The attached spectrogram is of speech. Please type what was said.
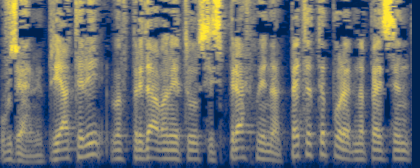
Уважаеми приятели, в предаването си спряхме на петата поредна песен,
